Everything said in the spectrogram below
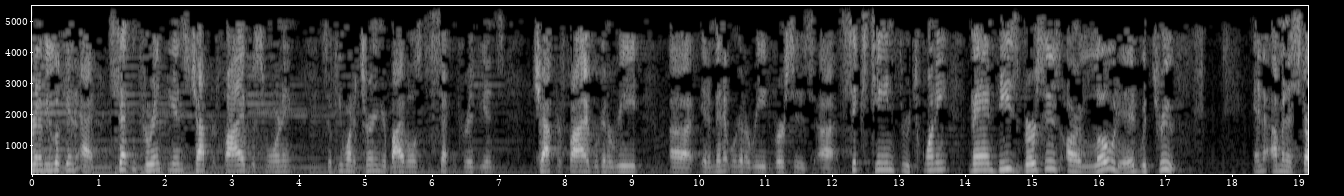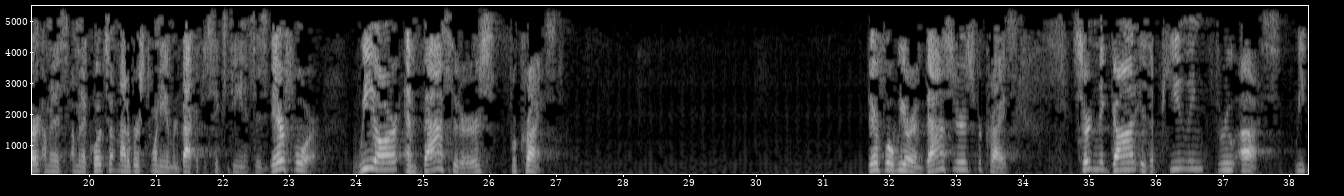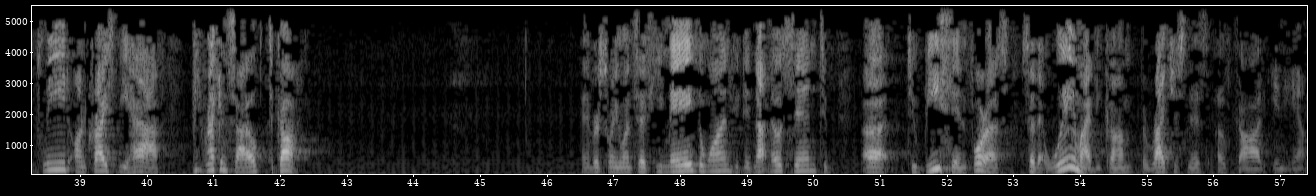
We're going to be looking at 2 Corinthians chapter 5 this morning. So if you want to turn your Bibles to 2 Corinthians chapter 5, we're going to read, uh, in a minute, we're going to read verses uh, 16 through 20. Man, these verses are loaded with truth. And I'm going to start, I'm going to, I'm going to quote something out of verse 20 and I'm going to back up to 16. It says, Therefore, we are ambassadors for Christ Therefore, we are ambassadors for Christ, certain that God is appealing through us. We plead on Christ's behalf, be reconciled to God. And verse 21 says, He made the one who did not know sin to, uh, to be sin for us, so that we might become the righteousness of God in Him.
